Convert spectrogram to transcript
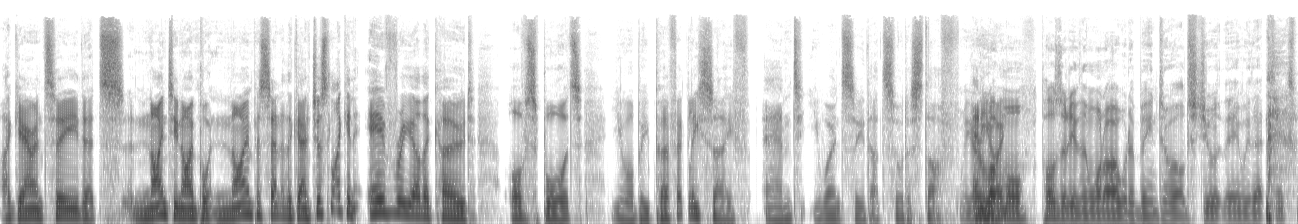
I guarantee that 99.9% of the games, just like in every other code of sports, you will be perfectly safe and you won't see that sort of stuff. Well, you're anyway. a lot more positive than what I would have been to old Stuart there with that text.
